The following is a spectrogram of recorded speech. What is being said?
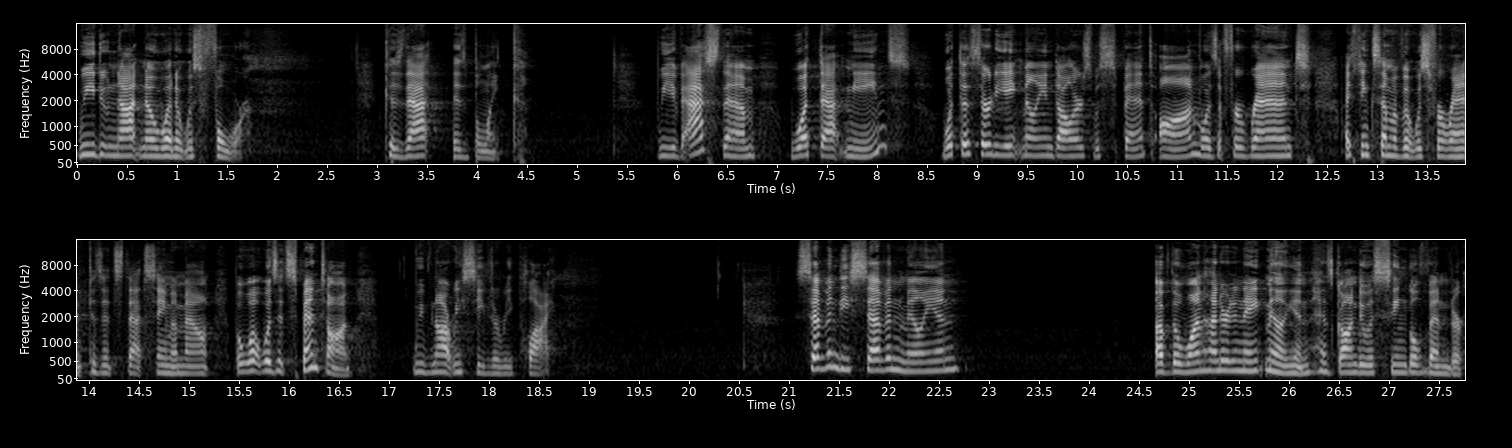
we do not know what it was for because that is blank. We've asked them what that means, what the $38 million was spent on. Was it for rent? I think some of it was for rent because it's that same amount. But what was it spent on? We've not received a reply. 77 million of the 108 million has gone to a single vendor.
